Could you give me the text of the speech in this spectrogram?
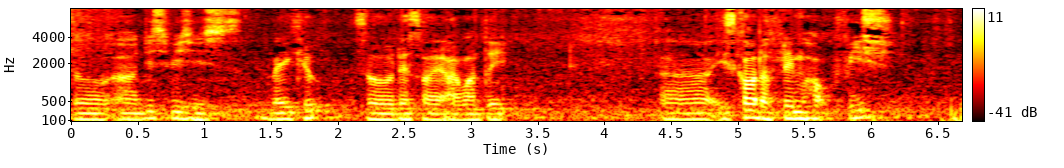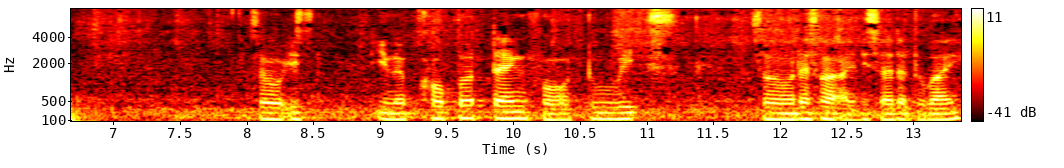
So uh, this fish is very cute, so that's why I wanted it. Uh, it's called a flame hawk fish. So it's in a copper tank for two weeks. So that's why I decided to buy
